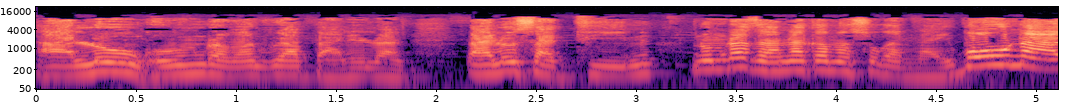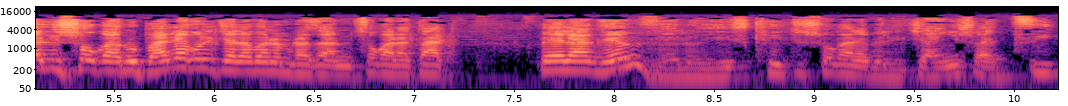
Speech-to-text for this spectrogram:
alo ngoba umuntu abantu uyabhalelwana. Alo sathini? Nomntazana akamasokana naye. Bo unalo isokana ubhaleko litshela abana mntazana isokana thatha phela ngemvelo yesikhethu isokana belijanyiswa tsi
